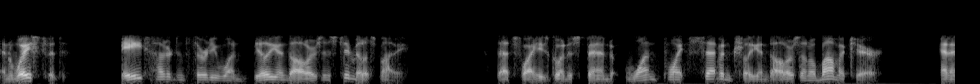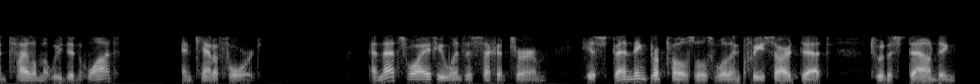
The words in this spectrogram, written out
and wasted $831 billion in stimulus money. That's why he's going to spend $1.7 trillion on Obamacare, an entitlement we didn't want and can't afford. And that's why, if he wins a second term, his spending proposals will increase our debt to an astounding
